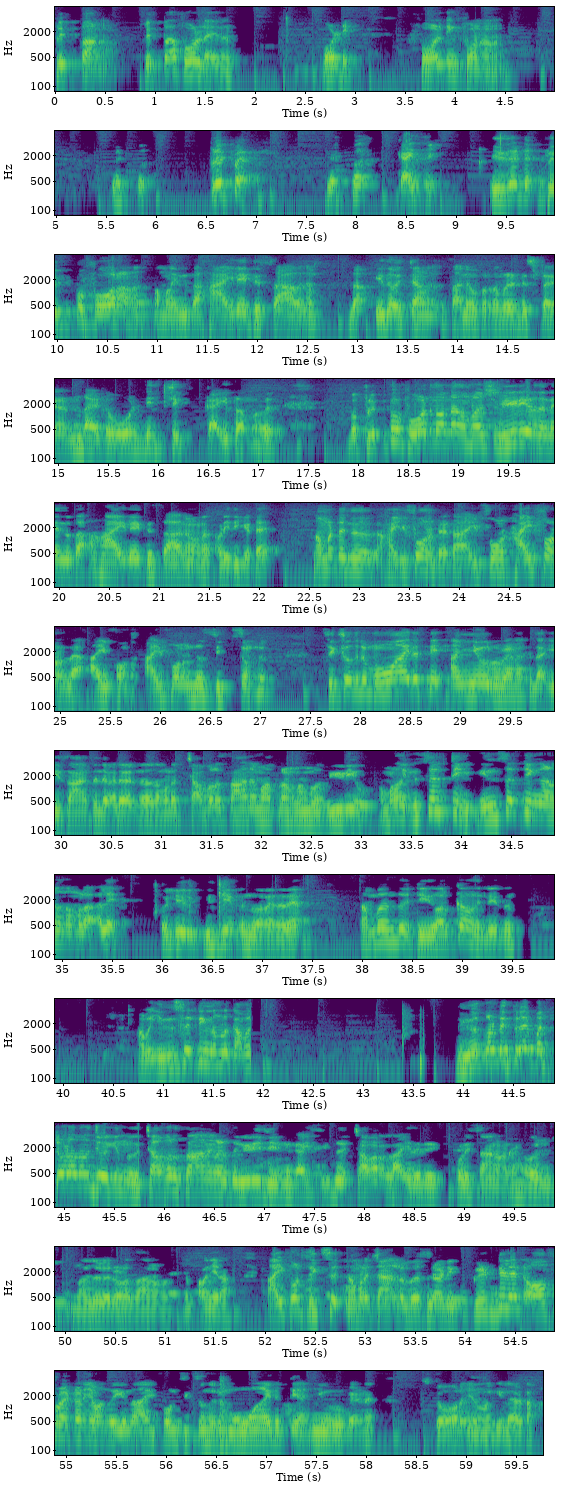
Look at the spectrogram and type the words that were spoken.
ഫ്ലിപ്പാണ്. ഫ്ലിപ്പ് ഫോൾഡ് ആയിരുന്നു? ഫോൾഡിങ് ഫോൾഡിങ് ഫോണാണ് flip flip. Flip guys Z flip four ആണ് നമ്മൾ ഇന്നത്തെ ഹൈലൈറ്റ് സാധനം. ദാ ഇത് വെച്ചാണ് സനൂപ്പർ നമ്മൾ ഡിസ്പ്ലേ രണ്ടായിട്ട് ഒടിച്ച് കൈ തന്നത്. ഇപ്പൊ ഫ്ലിപ്പ് ഫോൾഡ് എന്ന് പറഞ്ഞാൽ നമ്മളെ വീഡിയോയുടെ തന്നെ ഇന്നത്തെ ഹൈലൈറ്റ് സാധനമാണ്. അവിടെ ഇരിക്കട്ടെ. നമ്മുടെ ഇന്ന് ഐഫോൺ ഉണ്ട് കേട്ടോ. ഐഫോൺ ഐഫോൺ അല്ല ഐഫോൺ ഐഫോൺ ഉണ്ട് സിക്സ് ഉണ്ട്. സിക്സ് വന്നിട്ട് മൂവായിരത്തി അഞ്ഞൂറ് രൂപയാണ് ഈ സാധനത്തിന്റെ വില വരുന്നത്. നമ്മുടെ ചവർ സാധനം മാത്രമാണ് നമ്മളെ വീഡിയോ നമ്മളെ ഇൻസൾട്ടിങ് ഇൻസൾട്ടിങ് ആണ് നമ്മളെ അല്ലെ? വലിയൊരു വിജയം എന്ന് പറയുന്നത്. നമ്മൾ എന്ത് പറ്റി? ഇത് വർക്ക് ആവുന്നില്ലേ ഇത്? അപ്പൊ ഇൻസൾട്ടിങ് നമ്മൾ കമന്റ് നിങ്ങളെ കൊണ്ട് ഇത്രേ പറ്റുള്ളൂ എന്നാണ് ചോദിക്കുന്നത്. ചവർ സാധനങ്ങൾ എടുത്ത് വീഡിയോ ചെയ്യുന്നു. ഗൈസ് ഇത് ചവറല്ല ഇതൊരു പൊളി സാധനമാണ്. ഒരു നല്ല വിലയുള്ള സാധനമാണ്. ഞാൻ പറഞ്ഞുതരാം. ഐഫോൺ സിക്സ് നമ്മുടെ ചാനൽ ഉപേഴ്സിന് വേണ്ടി കിഡിലൻ ഓഫർ ആയിട്ടാണ് ഞാൻ വന്നിരിക്കുന്നത്. ഐഫോൺ സിക്സ് എന്നൊരു മൂവായിരത്തി അഞ്ഞൂറ് രൂപയാണ് സ്റ്റോറേജ് നോക്കിയില്ല കേട്ടോ.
